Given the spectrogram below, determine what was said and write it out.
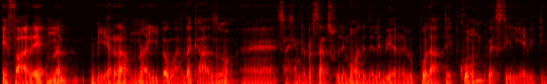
e fare una birra, una IPA, guarda caso, eh, sta sempre per stare sulle mode delle birre luppolate con questi lieviti.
